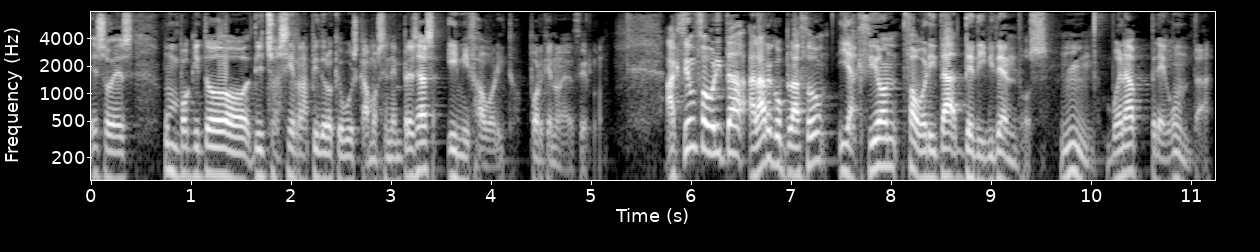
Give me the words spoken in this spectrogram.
eso es un poquito, dicho así rápido, lo que buscamos en empresas y mi favorito, ¿por qué no decirlo? Acción favorita a largo plazo y acción favorita de dividendos. Mm, buena pregunta.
